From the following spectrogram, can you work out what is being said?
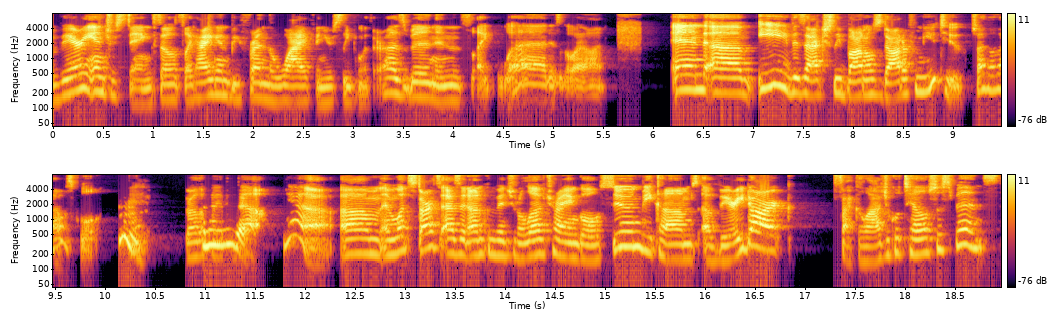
very interesting. So it's like, how are you going to befriend the wife and you're sleeping with her husband? And it's like, what is going on? And um, Eve is actually Bono's daughter from U2. So I thought that was cool. Girl I that played knew that. Adele. Yeah. Um, and what starts as an unconventional love triangle soon becomes a very dark psychological tale of suspense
